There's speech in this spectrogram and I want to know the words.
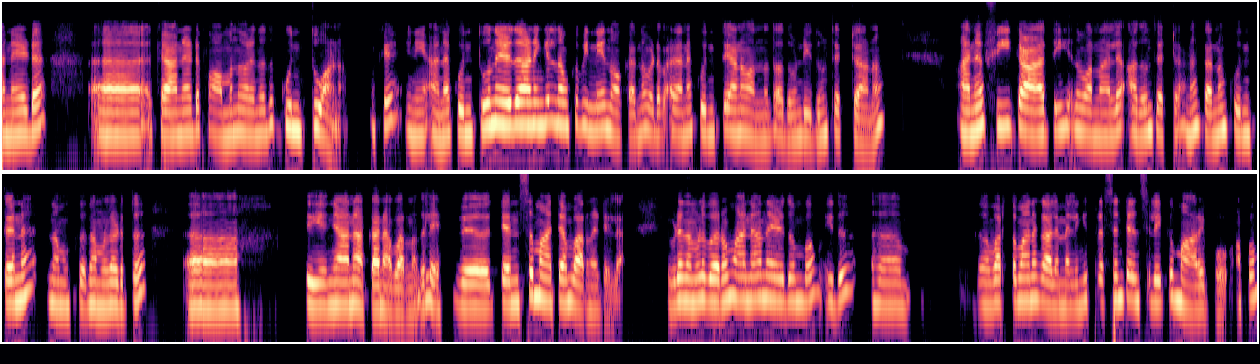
അനയുടെ കാനയുടെ ഫോം എന്ന് പറയുന്നത് കുന്തു ആണ്. ഓക്കെ ഇനി അന കുന്തു എന്ന് എഴുതുകയാണെങ്കിൽ നമുക്ക് പിന്നെയും നോക്കാം. ഇവിടെ അന കുന്തയാണ് വന്നത്. അതുകൊണ്ട് ഇതും തെറ്റാണ്. അന ഫി കാത്തി എന്ന് പറഞ്ഞാൽ അതും തെറ്റാണ്. കാരണം കുന്തനെ നമുക്ക് നമ്മളടുത്ത് ഞാനാക്കാനാ പറഞ്ഞത് അല്ലെ? ടെൻസ് മാറ്റാൻ പറഞ്ഞിട്ടില്ല. ഇവിടെ നമ്മൾ വെറും അന എന്ന് എഴുതുമ്പം ഇത് വർത്തമാനകാലം അല്ലെങ്കിൽ പ്രസന്റ് ടെൻസിലേക്ക് മാറിപ്പോ അപ്പം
